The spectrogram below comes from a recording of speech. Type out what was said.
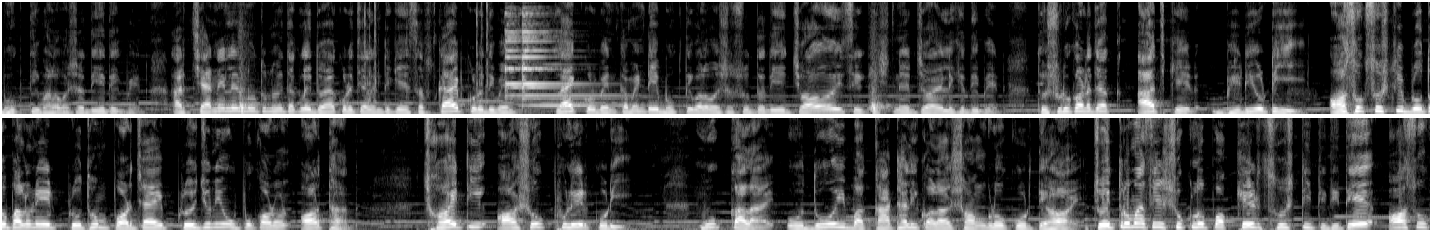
ভক্তি, ভালোবাসা দিয়ে দেখবেন। আর চ্যানেলের নতুন হয়ে থাকলে দয়া করে চ্যানেলটিকে সাবস্ক্রাইব করে দিবেন। লাইক করবেন কমেন্টে ভক্তি ভালোবাসা শ্রদ্ধা দিয়ে জয় শ্রীকৃষ্ণের জয় লিখে দিবেন। তো শুরু করা যাক আজকের ভিডিওটি। অশোক ষষ্ঠী ব্রত পালনের প্রথম পর্যায়ে প্রয়োজনীয় উপকরণ অর্থাৎ ছয়টি অশোক ফুলের কড়ি মুখ কালায় ও দই বা কাঠালি কলা সংগ্রহ করতে হয়। চৈত্র মাসের শুক্লপক্ষের ষষ্ঠী তিথিতে অশোক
